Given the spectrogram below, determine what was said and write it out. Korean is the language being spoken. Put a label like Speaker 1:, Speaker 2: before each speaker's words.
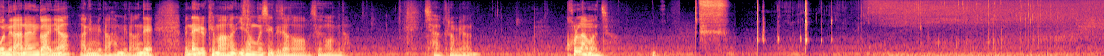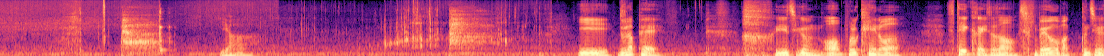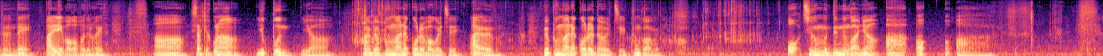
Speaker 1: 오늘 안 하는 거 아니야? 아닙니다. 합니다. 근데 맨날 이렇게 막 한 2, 3분씩 늦어서 죄송합니다. 자, 그러면 콜라 먼저. 이야. 이 눈앞에 하, 이 지금 어 볼케이노와 스테이크가 있어서 지금 매우 막 군침이 도는데 빨리 먹어보도록 하겠습니다. 아 시작했구나. 6분. 이야. 과연 몇 분 만에 골을 먹을지. 아, 몇분 만에 골을 넣을지 궁금합니다. 어 지금 뭐 늦는 거 아니야? 아, 어, 어, 아.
